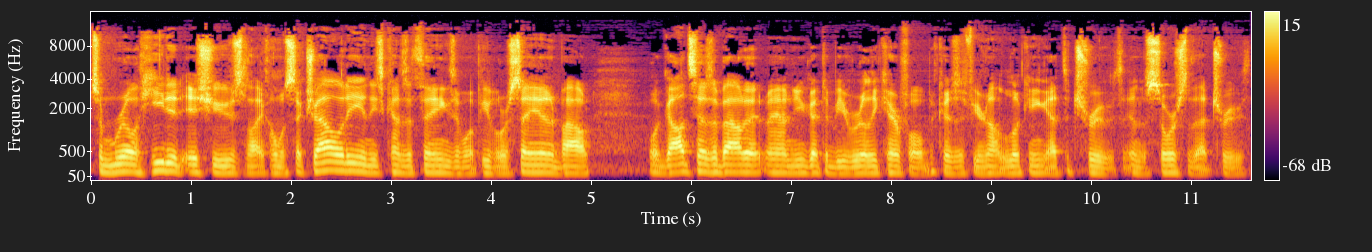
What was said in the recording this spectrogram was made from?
some real heated issues like homosexuality and these kinds of things and what people are saying about what God says about it, man, you got to be really careful because if you're not looking at the truth and the source of that truth,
